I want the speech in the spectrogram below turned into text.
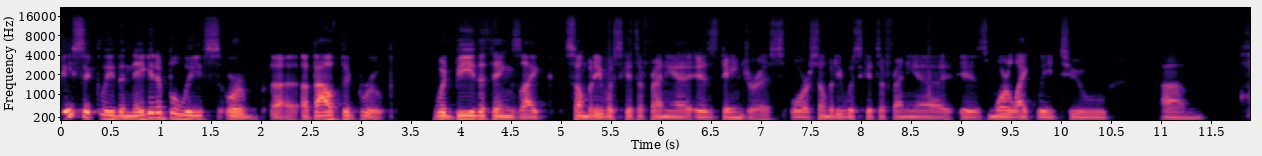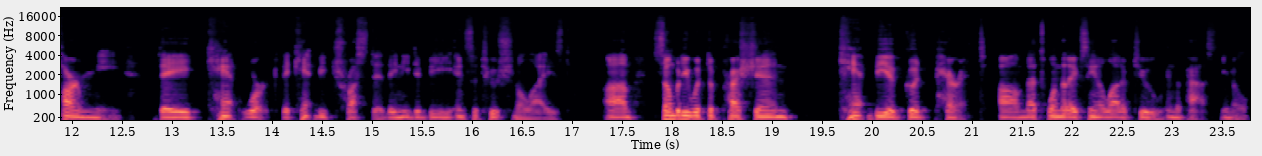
Basically, the negative beliefs or uh, about the group would be the things like somebody with schizophrenia is dangerous or somebody with schizophrenia is more likely to um, harm me. They can't work. They can't be trusted. They need to be institutionalized. Um, somebody with depression can't be a good parent. Um, that's one that i've seen a lot of too in the past you know.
